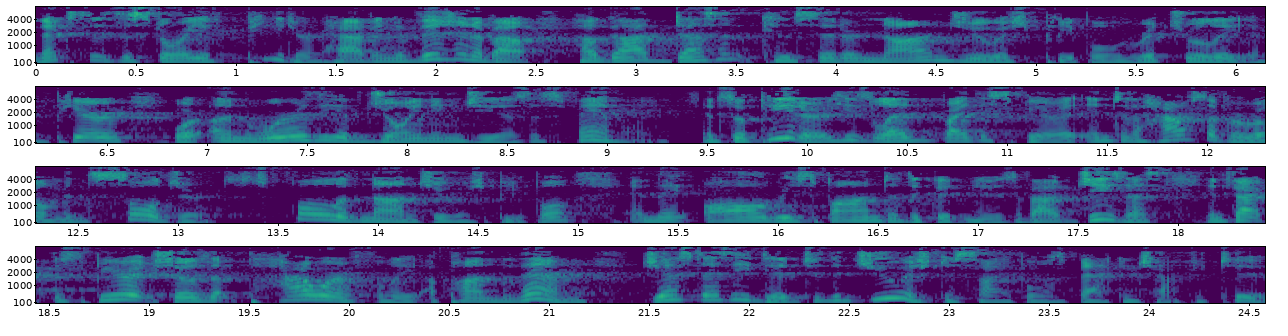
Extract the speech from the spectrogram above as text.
Next is the story of Peter having a vision about how God doesn't consider non-Jewish people ritually impure or unworthy of joining Jesus' family. And so Peter, he's led by the Spirit into the house of a Roman soldier, just full of non-Jewish people, and they all respond to the good news about Jesus. In fact, the Spirit shows up powerfully upon them just as he did to the Jewish disciples back in chapter 2.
